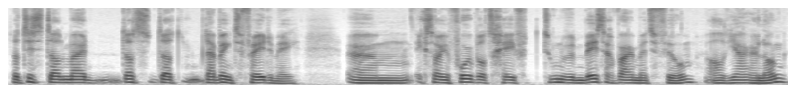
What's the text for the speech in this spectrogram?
Dat is het dan, maar dat, dat, daar ben ik tevreden mee. Ehm, ik zal je een voorbeeld geven. Toen we bezig waren met de film, al jarenlang.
